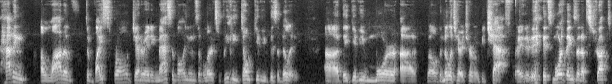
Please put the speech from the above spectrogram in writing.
having a lot of device sprawl generating massive volumes of alerts really don't give you visibility. Uh, they give you more, uh, well, the military term would be chaff, right? It, it's more things that obstruct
